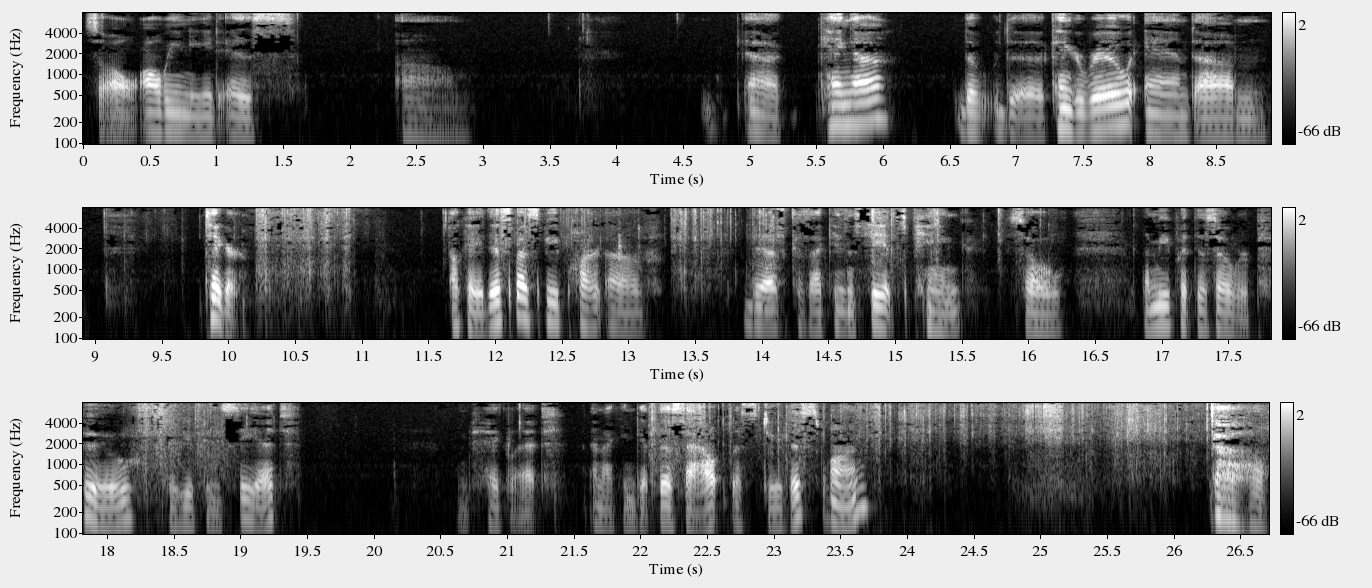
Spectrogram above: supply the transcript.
So all we need is um, uh, Kanga, the, the kangaroo, and um, Tigger. Okay, this must be part of this because I can see it's pink. So let me put this over Pooh so you can see it. And Piglet. And I can get this out. Let's do this one. Oh,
